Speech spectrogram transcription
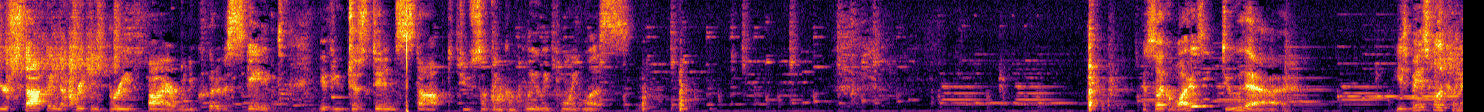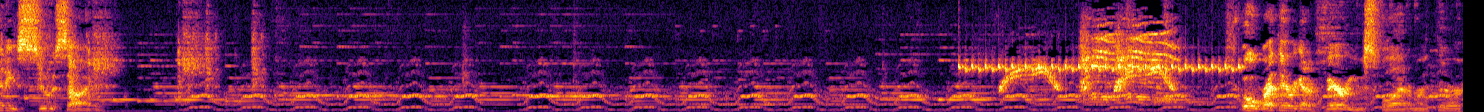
You're stopping the freaking breathe fire when you could have escaped if you just didn't stop to do something completely pointless. It's like, why does he do that? He's basically committing suicide. Oh, right there we got a very useful item right there.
